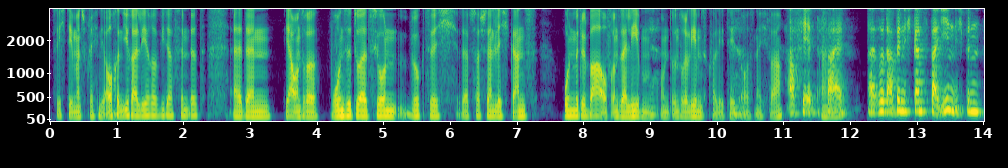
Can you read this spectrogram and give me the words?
sich dementsprechend ja auch in ihrer Lehre wiederfindet, äh, denn ja, unsere Wohnsituation wirkt sich selbstverständlich ganz unmittelbar auf unser Leben ja. und unsere Lebensqualität aus, nicht wahr? Auf jeden ähm, Fall. Also da bin ich ganz bei Ihnen. Ich bin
